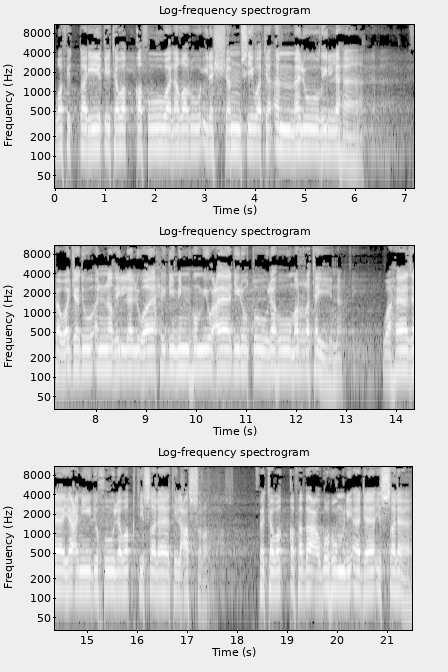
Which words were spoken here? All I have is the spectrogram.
وفي الطريق توقفوا ونظروا إلى الشمس وتأملوا ظلها. فوجدوا أن ظل الواحد منهم يعادل طوله مرتين. وهذا يعني دخول وقت صلاة العصر. فتوقف بعضهم لأداء الصلاة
